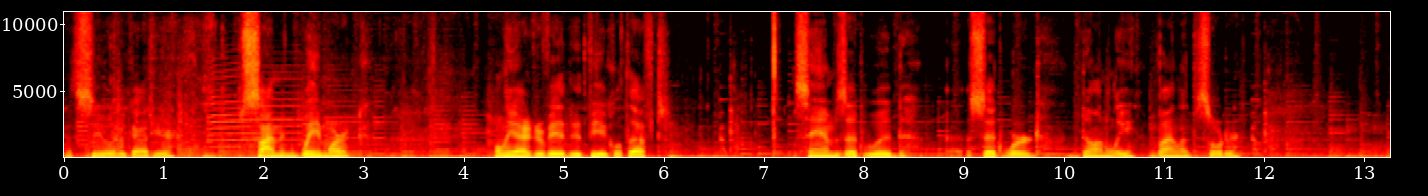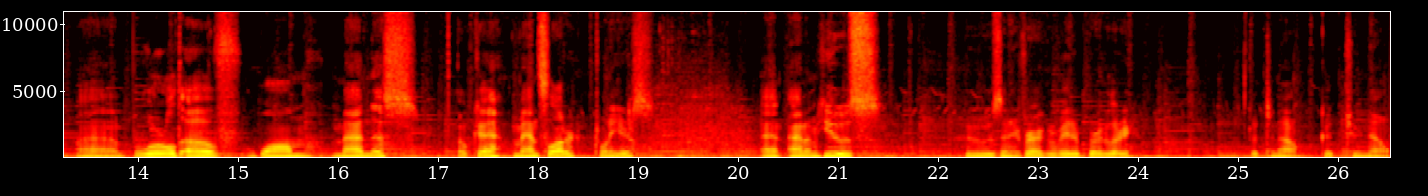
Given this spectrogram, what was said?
Let's see what we got here. Simon Waymark. Only aggravated vehicle theft. Sam Zedwood, Zedward Donnelly, violent disorder. Uh, World of Wom Madness. Okay, manslaughter, 20 years. And Adam Hughes, who is in here for aggravated burglary. Good to know. Good to know.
